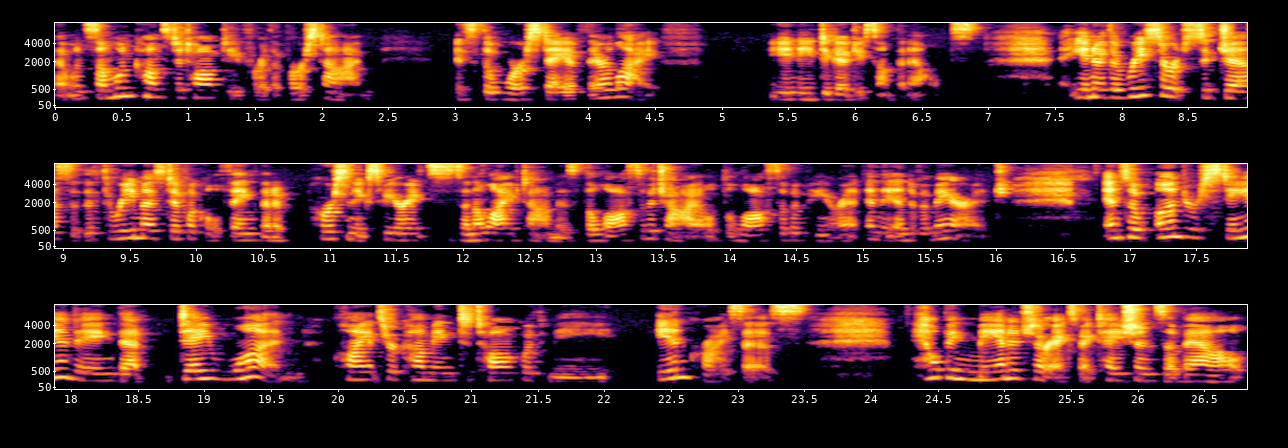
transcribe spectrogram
that when someone comes to talk to you for the first time, it's the worst day of their life, you need to go do something else. You know, the research suggests that the three most difficult things that a person experiences in a lifetime is the loss of a child, the loss of a parent, and the end of a marriage. And so understanding that day one, clients are coming to talk with me in crisis, helping manage their expectations about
